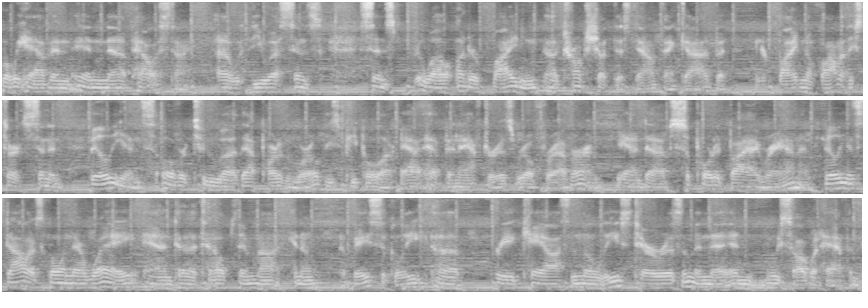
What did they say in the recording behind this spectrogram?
what we have in in uh, Palestine uh, with the U.S. since since well under Biden, uh, Trump shut this down, thank God. But under Biden, Obama, they started sending billions over to uh, that part of the world. These people are, have been after Israel forever and, and uh, supported by Iran, and billions of dollars going their way, and uh, to help them, uh, you know, basically uh, create chaos in the Middle East, terrorism, and and we saw what happened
